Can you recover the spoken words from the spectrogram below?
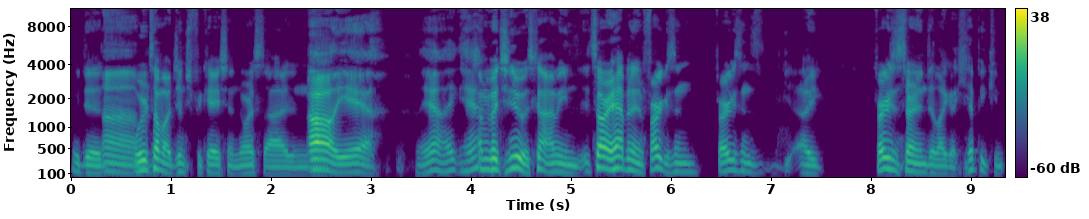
We did. Um, we were talking about gentrification, North Side, and Oh yeah, yeah, I- yeah. I mean, but you knew it's kind. Of, I mean, it's already happening in Ferguson. Ferguson's like Ferguson's turned into like a hippie com-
